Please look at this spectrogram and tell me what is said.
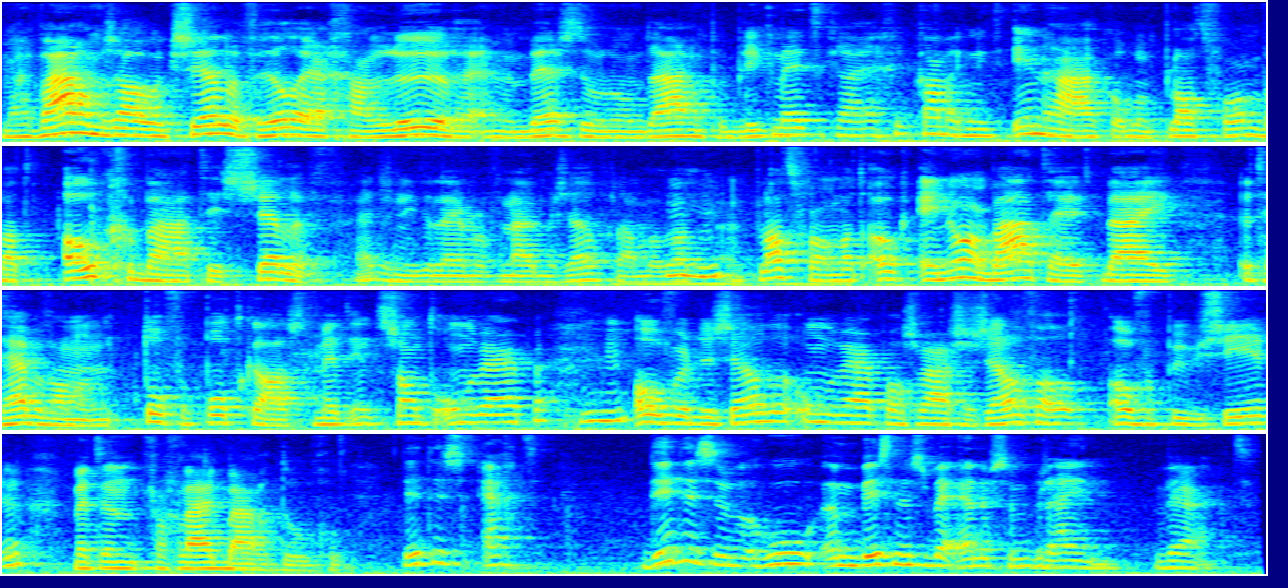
Maar waarom zou ik zelf heel erg gaan leuren en mijn best doen om daar een publiek mee te krijgen? Kan ik niet inhaken op een platform wat ook gebaat is zelf? Hè, dus niet alleen maar vanuit mezelf gedaan, maar wat, Mhm. een platform wat ook enorm baat heeft bij het hebben van een toffe podcast met interessante onderwerpen. Mhm. Over dezelfde onderwerpen als waar ze zelf over publiceren, met een vergelijkbare doelgroep. Dit is echt... Dit is hoe een business bij Anderson brein werkt.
